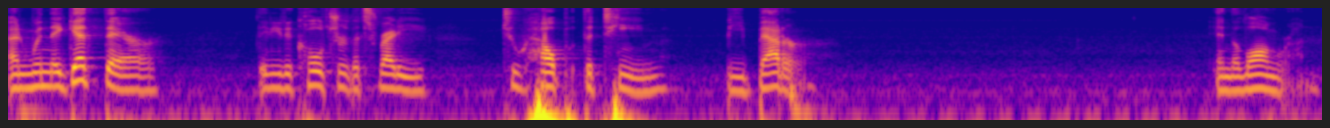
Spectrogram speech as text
And when they get there, they need a culture that's ready to help the team be better in the long run.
